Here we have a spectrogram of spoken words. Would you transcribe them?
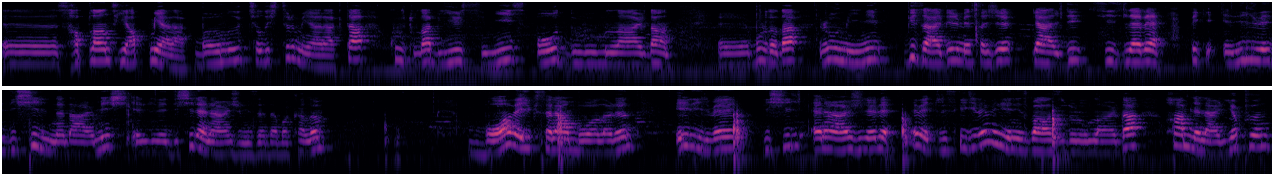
e, saplantı yapmayarak, bağımlılık çalıştırmayarak da kurtulabilirsiniz o durumlardan. E, burada da Rumi'nin güzel bir mesajı geldi sizlere. Peki eril ve dişil ne dermiş? Eril ve dişil enerjimize de bakalım. Boğa ve yükselen boğaların eril ve dişil enerjileri. Evet riske giremediğiniz bazı durumlarda hamleler yapın.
